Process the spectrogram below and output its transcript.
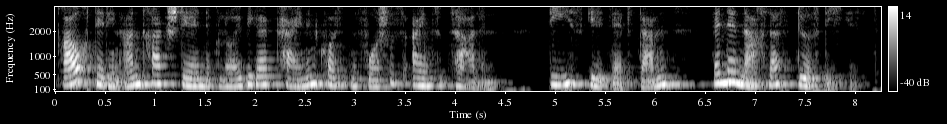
braucht der den Antrag stellende Gläubiger keinen Kostenvorschuss einzuzahlen. Dies gilt selbst dann, wenn der Nachlass dürftig ist.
